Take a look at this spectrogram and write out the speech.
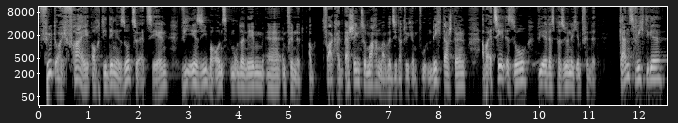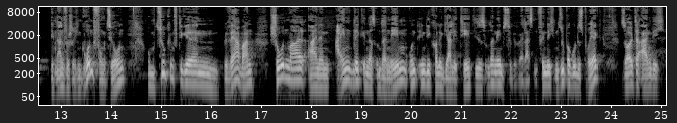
fühlt euch frei, auch die Dinge so zu erzählen, wie ihr sie bei uns im Unternehmen äh, empfindet. Aber zwar kein Bashing zu machen, man will sich natürlich im guten Licht darstellen, aber erzählt es so, wie ihr das persönlich empfindet. Ganz wichtige, in Anführungsstrichen, Grundfunktion, um zukünftigen Bewerbern schon mal einen Einblick in das Unternehmen und in die Kollegialität dieses Unternehmens zu gewährleisten. Finde ich ein super gutes Projekt, sollte eigentlich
